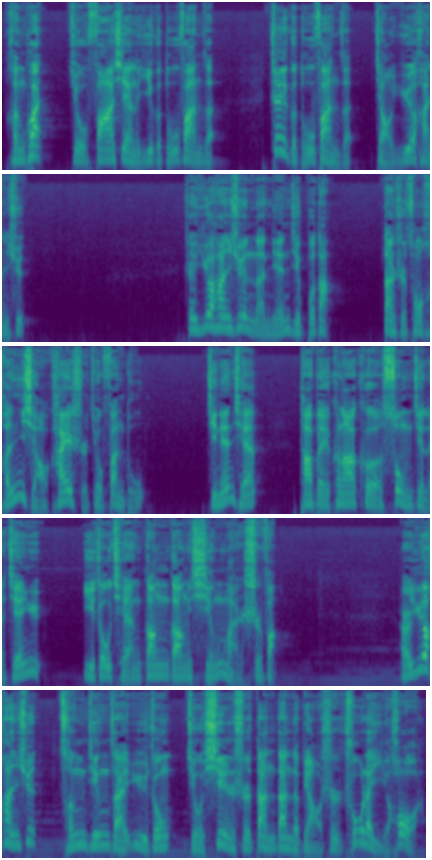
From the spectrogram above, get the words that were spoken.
很快就发现了一个毒贩子。这个毒贩子叫约翰逊。这约翰逊呢，年纪不大，但是从很小开始就贩毒。几年前，他被克拉克送进了监狱，一周前刚刚刑满释放。而约翰逊曾经在狱中就信誓旦旦地表示，出来以后啊，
